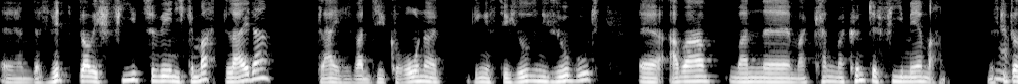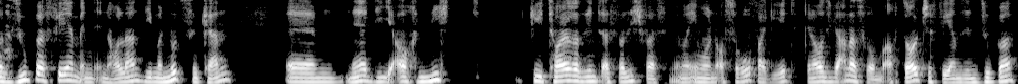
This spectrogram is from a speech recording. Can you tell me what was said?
Ähm, das wird, glaube ich, viel zu wenig gemacht, leider. Klar, es war natürlich Corona, ging es natürlich so nicht so gut, äh, aber man, äh, man kann, man könnte viel mehr machen. Und es ja. gibt auch super Firmen in, in Holland, die man nutzen kann, ähm, ne, die auch nicht viel teurer sind als was ich was, wenn man irgendwo in Osteuropa geht. Genauso wie andersrum. Auch deutsche Firmen sind super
